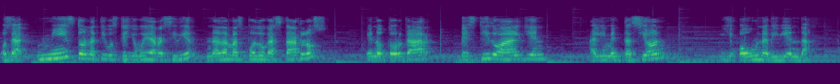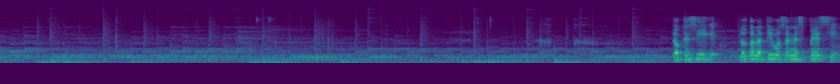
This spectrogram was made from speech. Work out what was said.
O sea, mis donativos que yo voy a recibir, nada más puedo gastarlos en otorgar vestido a alguien, alimentación o una vivienda. Lo que sigue, los donativos en especie.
